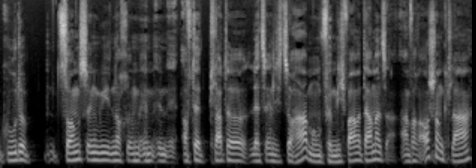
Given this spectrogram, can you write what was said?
gute Songs irgendwie noch im, im, im, auf der Platte letztendlich zu haben. Und für mich war damals einfach auch schon klar,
